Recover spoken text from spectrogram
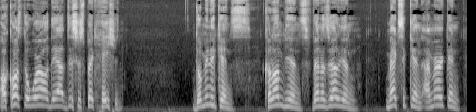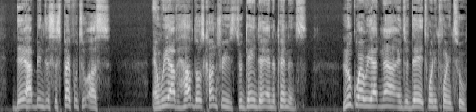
Across the world, they have disrespect Haitian. Dominicans, Colombians, Venezuelan, Mexican, American, they have been disrespectful to us. And we have helped those countries to gain their independence. Look where we are now in today, 2022.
